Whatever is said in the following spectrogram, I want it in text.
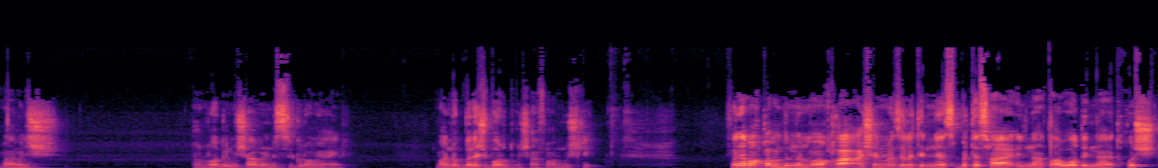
ما عملش. الراجل مش عامل انستجرام يا عيني. مع انه ببلاش برضه مش عارف ما عملوش ليه. فده موقع من ضمن المواقع عشان ما زالت الناس بتسعى إنها تعوض إنها تخش.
